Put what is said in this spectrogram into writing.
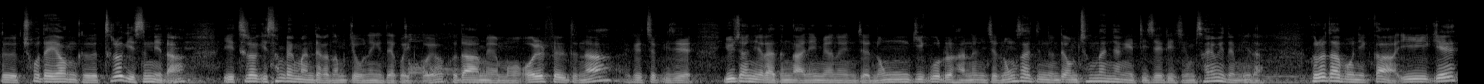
그 초대형 그 트럭이 있습니다. 음. 이 트럭이 300만 대가 넘게 운행이 되고 있고요. 그 다음에 뭐 oil field나 그즉 이제 유전이라든가 아니면은 이제 농기구를 하는 이제 농사 짓는데 엄청난 양의 디젤이 지금 사용이 됩니다. 음. 그러다 보니까 이게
